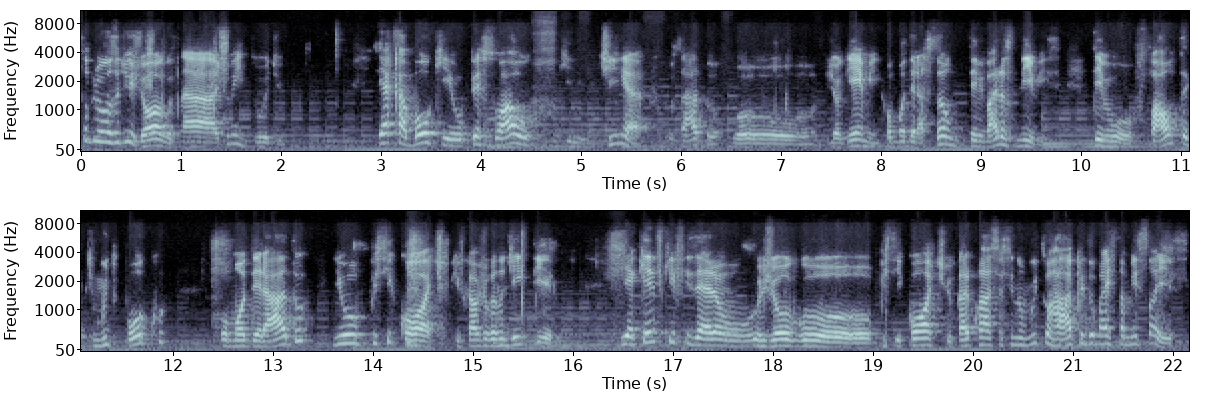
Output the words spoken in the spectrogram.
sobre o uso de jogos na juventude. E acabou que o pessoal que tinha usado o videogame com moderação teve vários níveis. Teve o falta, que muito pouco, o moderado e o psicótico, que ficava jogando o dia inteiro. E aqueles que fizeram o jogo psicótico, ficaram com raciocínio muito rápido, mas também só isso.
